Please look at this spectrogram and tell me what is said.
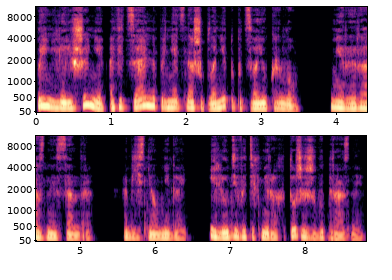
приняли решение официально принять нашу планету под свое крыло. Миры разные, Сандра, объяснял мне Гай. И люди в этих мирах тоже живут разные.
